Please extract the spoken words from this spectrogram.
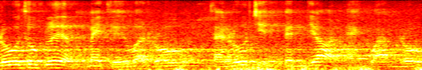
รู้ทุกเรื่องไม่ถือว่ารู้ แต่รู้จิตเป็นยอดแห่งความรู้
